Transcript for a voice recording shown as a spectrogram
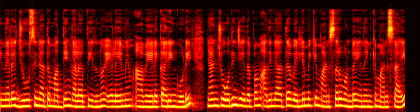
ഇന്നലെ ജ്യൂസിന്റെ അകത്ത് മദ്യം കലർത്തിയിരുന്നു ഇളയമ്മയും ആ വേലക്കാരിയും കൂടി. ഞാൻ ചോദ്യം ചെയ്തപ്പം അതിന്റെ അകത്ത് വല്യമ്മയ്ക്ക് മനസ്സറിവുണ്ട് എന്ന് എനിക്ക് മനസ്സിലായി.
